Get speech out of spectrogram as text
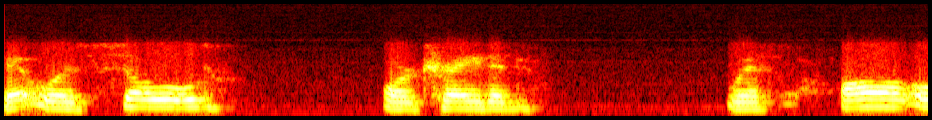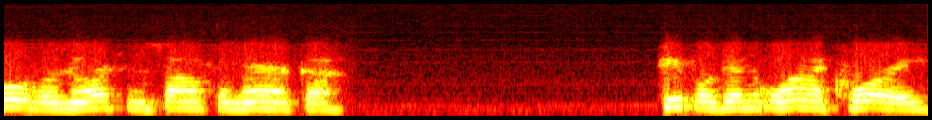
It was sold or traded with all over North and South America. People didn't want a quarry,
